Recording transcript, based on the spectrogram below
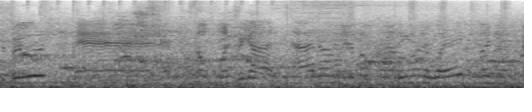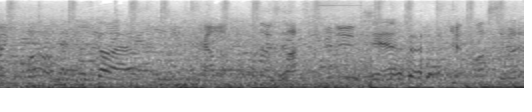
the booth and we got Adam leading the way. Let's go, Adam. Yeah. Get lost in it.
